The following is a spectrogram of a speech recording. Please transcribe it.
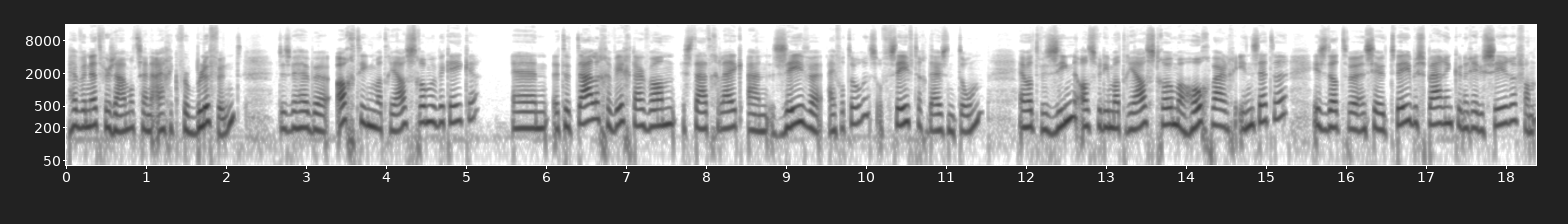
hebben we net verzameld, zijn eigenlijk verbluffend. Dus we hebben 18 materiaalstromen bekeken. En het totale gewicht daarvan staat gelijk aan 7 Eiffeltorens of 70.000 ton. En wat we zien als we die materiaalstromen hoogwaardig inzetten, is dat we een CO2-besparing kunnen reduceren van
